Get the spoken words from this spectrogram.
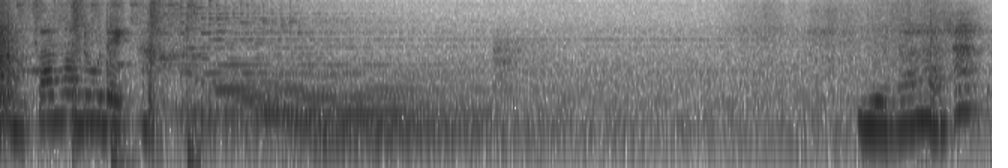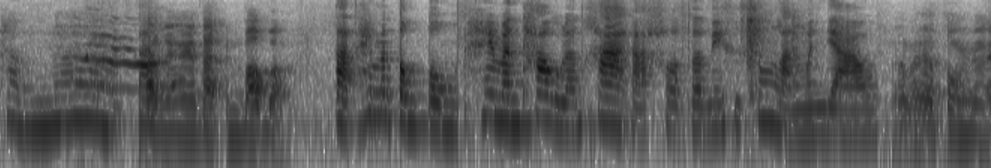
ผมสั้นมาดูเด็กอะ อยู่หน้าทำหน้าตัดยังไงตัดเป็นบ๊อบเหรอตัดให้มันตรงๆ ให้มันเท่ากับด้านข้างค่ะเขาตอนนี้คือข้างหลังมันยาว แล้วมันจะตรงยังไง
